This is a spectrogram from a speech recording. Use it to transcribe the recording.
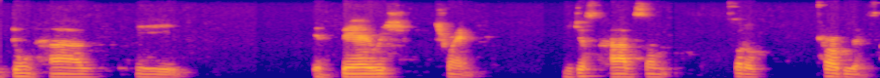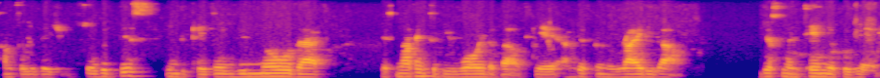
you don't have a a bearish trend. You just have some sort of turbulence consolidation. So with this indicator, you know that there's nothing to be worried about here. I'm just going to write it out just maintain your position.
